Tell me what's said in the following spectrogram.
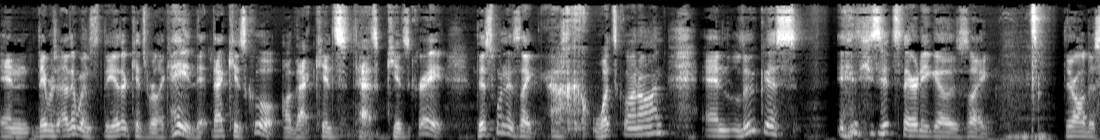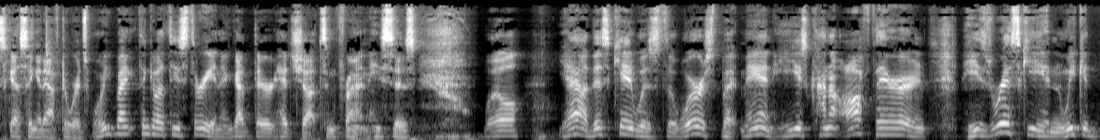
And there was other ones. The other kids were like, "Hey, th- that kid's cool. Oh, that kid's that kid's great." This one is like, "Ugh, "What's going on?" And Lucas, he sits there and he goes like, they're all discussing it afterwards. What do you think about these three? And they got their headshots in front. And he says, "Well, yeah, this kid was the worst, but man, he's kind of off there, and he's risky, and we could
